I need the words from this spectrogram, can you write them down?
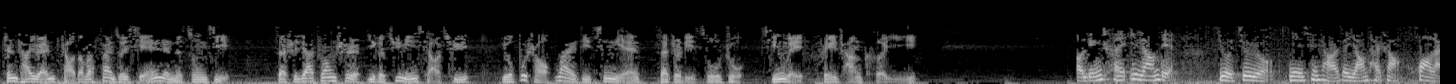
侦查员找到了犯罪嫌疑人的踪迹，在石家庄市一个居民小区，有不少外地青年在这里租住，行为非常可疑。凌晨一两点，就就有年轻小孩在阳台上晃来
